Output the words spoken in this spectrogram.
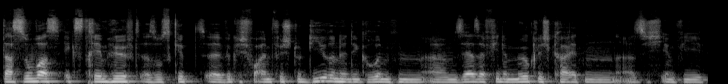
dass sowas extrem hilft. Also es gibt äh, wirklich vor allem für Studierende, die gründen, ähm, sehr, sehr viele Möglichkeiten, äh, sich irgendwie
